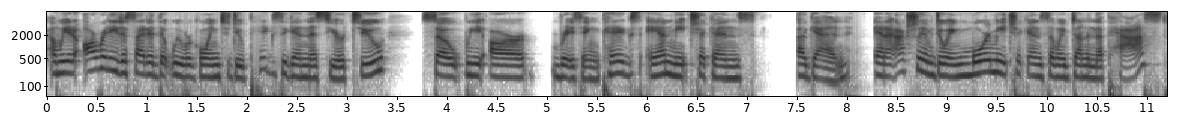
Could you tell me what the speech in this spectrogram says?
And we had already decided that we were going to do pigs again this year too. So we are raising pigs and meat chickens again. And I actually am doing more meat chickens than we've done in the past.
